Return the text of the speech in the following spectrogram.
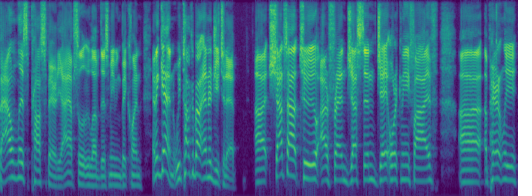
Boundless prosperity. I absolutely love this, meming Bitcoin. And again, we talked about energy today. Uh, shouts out to our friend Justin J Orkney Five. Uh, apparently,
